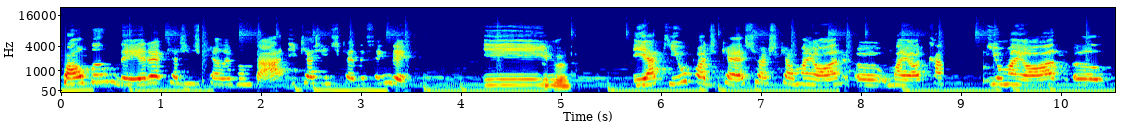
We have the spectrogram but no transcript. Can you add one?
Qual bandeira que a gente quer levantar e que a gente quer defender. E, e aqui o podcast eu acho que é o maior, uh, o maior e o maior uh,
